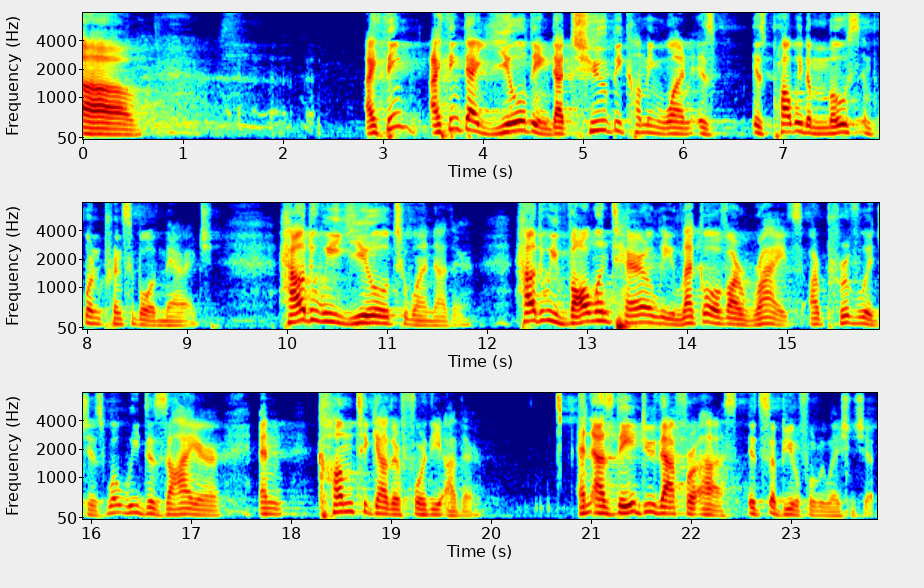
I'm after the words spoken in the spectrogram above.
Um, I think, I think that yielding, that two becoming one, is, is probably the most important principle of marriage. How do we yield to one another? How do we voluntarily let go of our rights, our privileges, what we desire, and come together for the other? And as they do that for us, it's a beautiful relationship,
